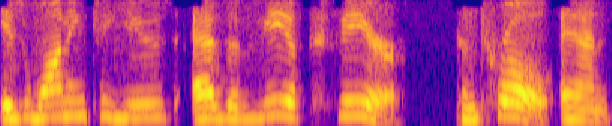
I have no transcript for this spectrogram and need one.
is wanting to use as a via fear, control, and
